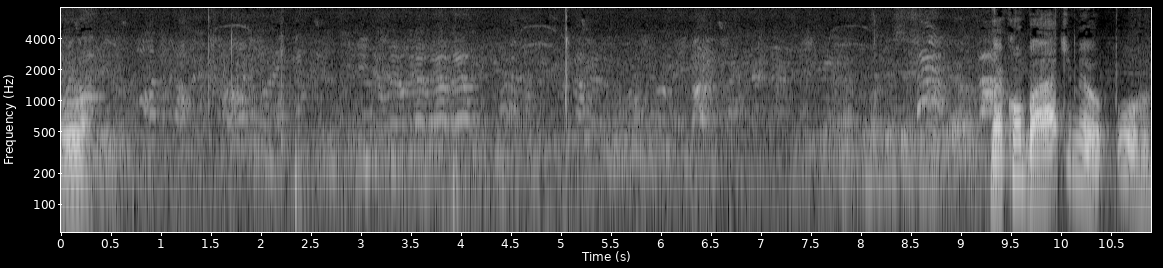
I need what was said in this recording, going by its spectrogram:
Boa. Dá combate, meu. Porra.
